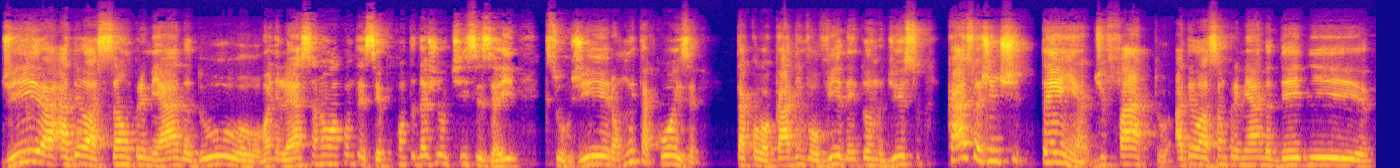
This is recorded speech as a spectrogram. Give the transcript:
de a, delação premiada do Rony Lessa não acontecer, por conta das notícias aí que surgiram, muita coisa está colocada, envolvida em torno disso. Caso a gente tenha, de fato, a delação premiada dele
